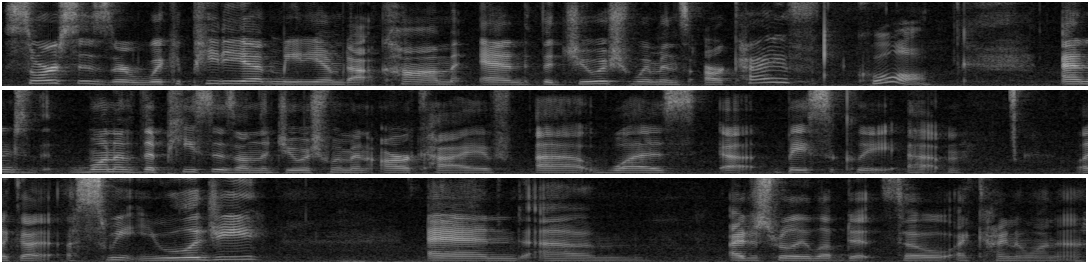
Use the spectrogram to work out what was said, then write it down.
sources are Wikipedia, Medium.com, and the Jewish Women's Archive. Cool. And one of the pieces on the Jewish Women Archive uh, was uh, basically um, like a, a sweet eulogy, and um, I just really loved it. So I kind of want to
